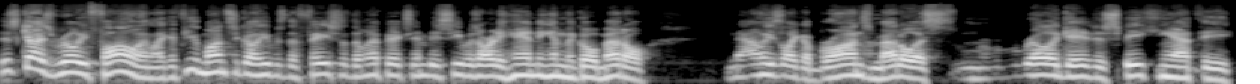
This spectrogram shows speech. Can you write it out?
this guy's really falling. Like a few months ago, he was the face of the Olympics. NBC was already handing him the gold medal. Now he's like a bronze medalist, relegated to speaking at the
